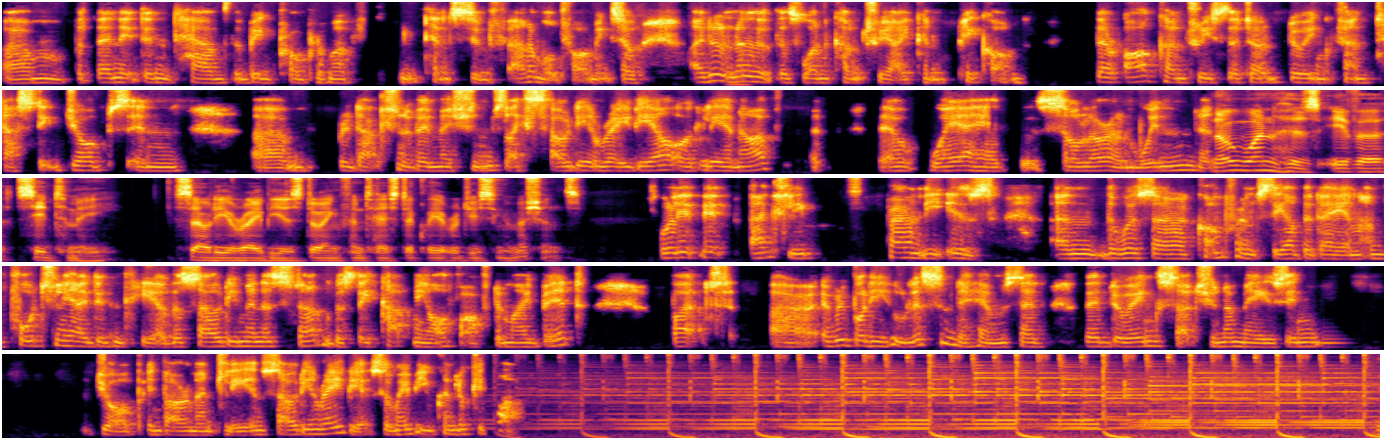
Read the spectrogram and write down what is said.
um, but then it didn't have the big problem of intensive animal farming. So I don't know that there's one country I can pick on. There are countries that are doing fantastic jobs in um, reduction of emissions, like Saudi Arabia, oddly enough. They're way ahead with solar and wind. And- no one has ever said to me Saudi Arabia is doing fantastically at reducing emissions. Well, it, it actually apparently is. And there was a conference the other day, and unfortunately, I didn't hear the Saudi minister because they cut me off after my bit. But uh, everybody who listened to him said they're doing such an amazing job environmentally in Saudi Arabia. So maybe you can look it up.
